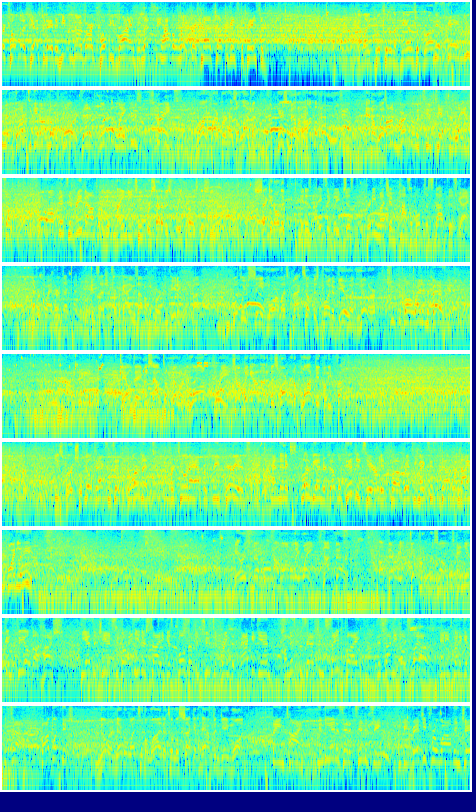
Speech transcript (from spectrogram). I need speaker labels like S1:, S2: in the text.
S1: Ballmer told us yesterday that he was going to guard Kobe Bryant, but let's see how the Lakers match up against the Pacers.
S2: LA puts it in the hands of Ron.
S1: This game, you have got to get on those boards. That is one of the Lakers' strengths.
S2: Ron Harper has 11. Here's Miller on the move. And a whiff.
S1: Ron Harper with two tips and lay-in. So four offensive rebounds.
S2: He hit 92% of his free throws this year. Second only.
S3: It is basically just pretty much impossible to stop this guy. Never quite heard that type of a concession from a guy who's out on the court competing. Bob?
S2: What we've seen more or less backs up his point of view, and Miller.
S1: Shoot the ball right in the basket.
S2: Dale Davis out to Miller. Long three. Jumping out on him is Harper to block it, but he found. He's virtual.
S1: Phil Jackson said dormant for two and a half or three periods, and then explode to be under double digits here if uh, Reggie makes this down to a nine-point lead.
S2: Here is Miller. How long will he wait? Not very. A very different result.
S1: And you can feel the hush. He has a chance to go to either side. He just pulls up and shoots it, brings it back again on this possession. Same play. This time he goes left, and he's going to get the foul. What.
S2: Miller never went to the line until the second half in game one.
S1: Same time. Indiana's had a tendency to be Reggie for a while, then Jay.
